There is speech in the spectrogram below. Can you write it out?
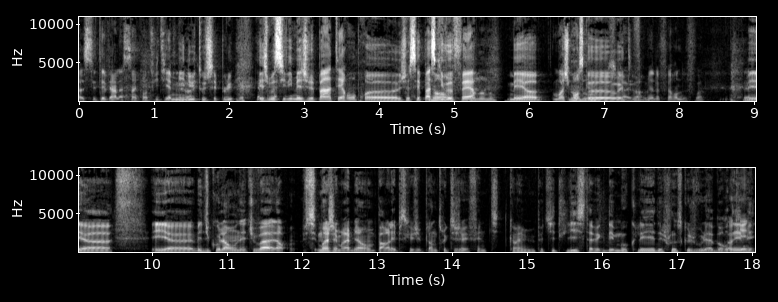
Euh, c'était vers la 58e minute ou je sais plus. Et je me suis dit, mais je vais pas interrompre, euh, je sais pas ce qu'il veut faire. Non, non, mais euh, moi, je pense que ouais, faut bien le faire en deux fois. Mais et euh, mais du coup là on est, tu vois, alors moi j'aimerais bien en parler parce que j'ai plein de trucs. J'avais fait une petite, quand même une petite liste avec des mots clés, des choses que je voulais aborder. Mais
